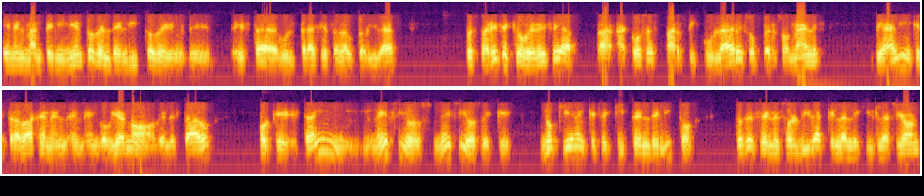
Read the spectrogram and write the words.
en el mantenimiento del delito de, de, esta ultrajes a la autoridad, pues parece que obedece a, a, cosas particulares o personales de alguien que trabaja en el en, el gobierno del Estado, porque están necios, necios de que no quieren que se quite el delito. Entonces se les olvida que la legislación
